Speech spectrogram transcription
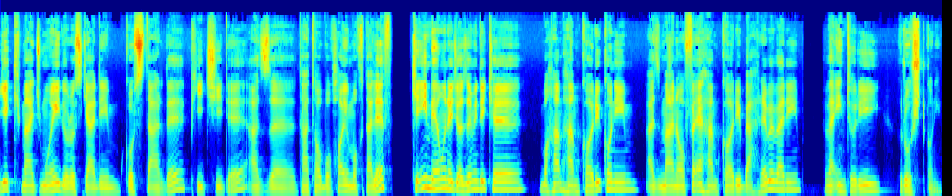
یک مجموعه درست کردیم گسترده پیچیده از تطابقهای مختلف که این بهمون اجازه میده که با هم همکاری کنیم از منافع همکاری بهره ببریم و اینطوری رشد کنیم.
